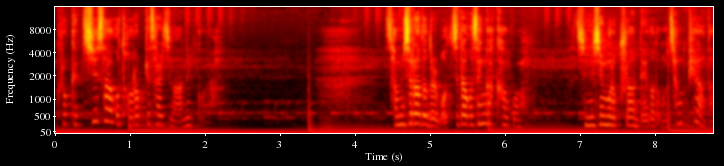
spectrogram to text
그렇게 치사하고 더럽게 살진 않을 거야. 잠시라도 널 멋지다고 생각하고 진심으로 불안 내가 너무 창피하다.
